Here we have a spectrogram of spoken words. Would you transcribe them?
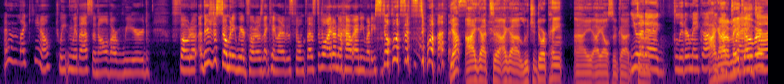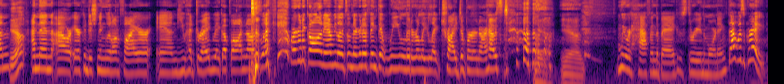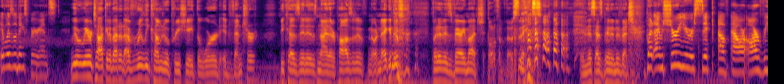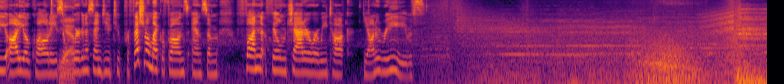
And like you know tweeting with us and all of our weird photo there's just so many weird photos that came out of this film festival i don't know how anybody still listens to us Yep, I got uh, I got luchador paint. I I also got you had a glitter makeup I you got a makeover. done. Yeah. and then our air conditioning lit on fire and you had drag makeup on and i was like we're gonna call an ambulance and they're gonna think that we literally like tried to burn our house down Yeah, yeah. We were half in the bag it was three in the morning that was great it was an experience We were, we were talking about it. I've really come to appreciate the word adventure because it is neither positive nor negative, but it is very much both of those things. and this has been an adventure. But I'm sure you're sick of our RV audio quality, so Yeah. we're gonna send you to professional microphones and some fun film chatter where we talk Keanu Reeves.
